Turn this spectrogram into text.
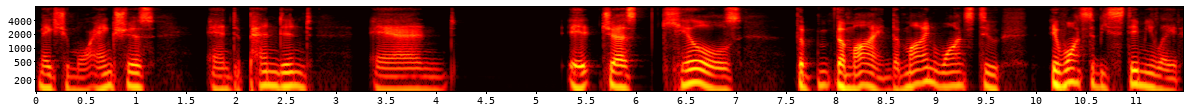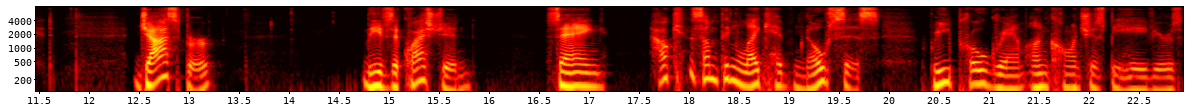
makes you more anxious and dependent and it just kills the the mind. The mind wants to it wants to be stimulated. Jasper leaves a question saying, How can something like hypnosis reprogram unconscious behaviors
